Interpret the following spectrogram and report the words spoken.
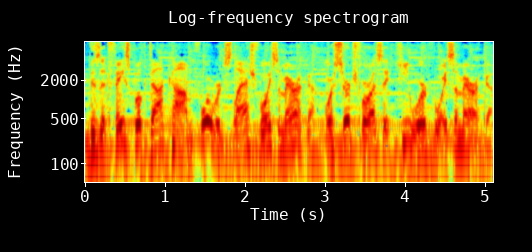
Visit facebook.com forward slash voice America or search for us at keyword voice America.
